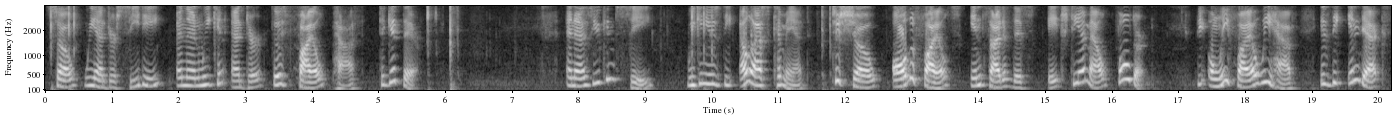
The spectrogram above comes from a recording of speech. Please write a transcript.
So we enter cd and then we can enter the file path to get there. And as you can see, we can use the ls command to show all the files inside of this HTML folder. The only file we have is the index.html.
